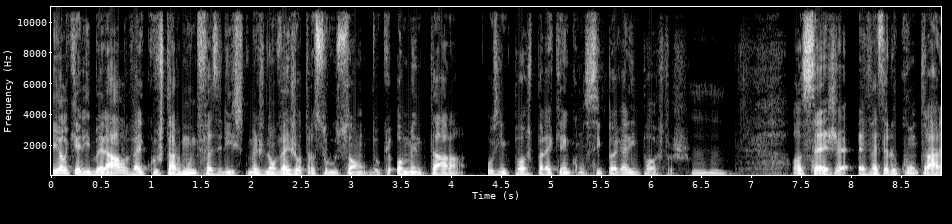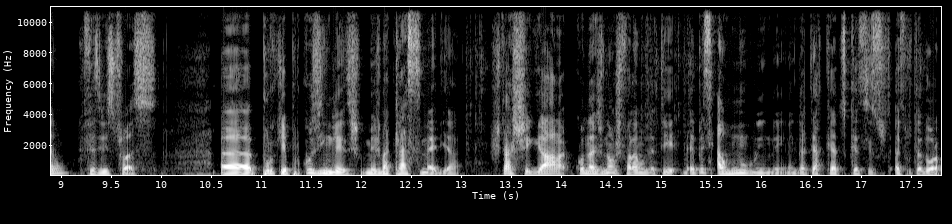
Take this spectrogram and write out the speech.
Ele que é liberal, vai custar muito fazer isto, mas não vejo outra solução do que aumentar os impostos para quem consiga pagar impostos. Ou seja, é- vai ser o contrário que fez Liz Truss. Uh, porquê? Porque os ingleses, mesmo a classe média, está a chegar, quando nós falamos até, é preciso, há um número na Inglaterra que é, que é assustador.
